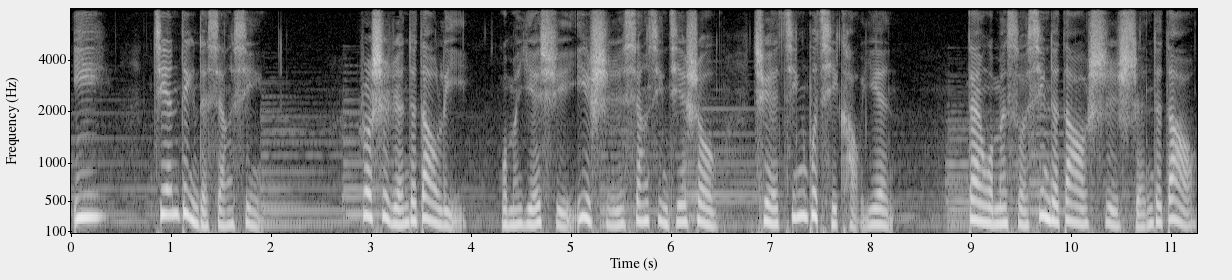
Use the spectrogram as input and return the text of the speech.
一、坚定的相信。若是人的道理，我们也许一时相信接受，却经不起考验；但我们所信的道是神的道，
